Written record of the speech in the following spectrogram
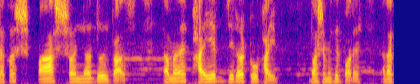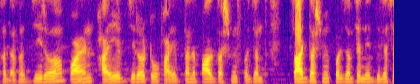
দেখো, পাঁচ, শূন্য, দুই, পাঁচ। তার মানে ফাইভ জিরো টু ফাইভ দশমিকের পরে। দেখো দেখো zero point five zero two five তাহলে পাঁচ দশমিক পর্যন্ত, চার দশমিক পর্যন্ত নিট বিলেছে,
